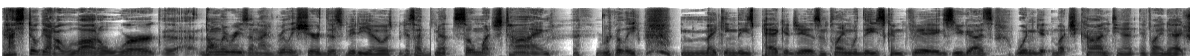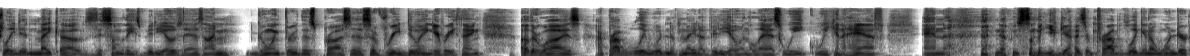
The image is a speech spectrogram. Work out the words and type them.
And I still got a lot of work. Uh, the only reason I really shared this video is because I've spent so much time really making these packages and playing with these configs. You guys wouldn't get much content if I actually didn't make uh, some of these videos as I'm going through this process of redoing everything. Otherwise, I probably wouldn't have made a video in the last week, week and a half. And I know some of you guys are probably going to wonder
